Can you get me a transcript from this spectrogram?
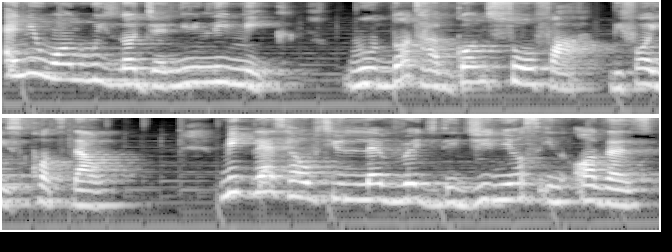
Anyone who is not genuinely meek would not have gone so far before he's cut down. Meekness helps you leverage the genius in others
